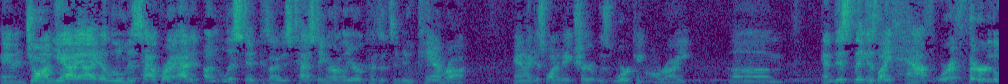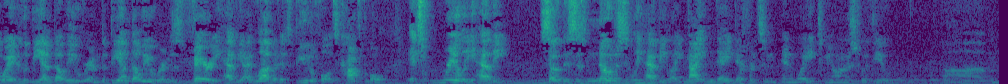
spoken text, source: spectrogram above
And John, yeah, I had a little mishap where I had it unlisted because I was testing earlier because it's a new camera. And I just want to make sure it was working all right. Um, and this thing is like half or a third of the way to the BMW rim. The BMW rim is very heavy. I love it. It's beautiful. It's comfortable. It's really heavy. So this is noticeably heavy, like night and day difference in, in weight, to be honest with you. Um,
